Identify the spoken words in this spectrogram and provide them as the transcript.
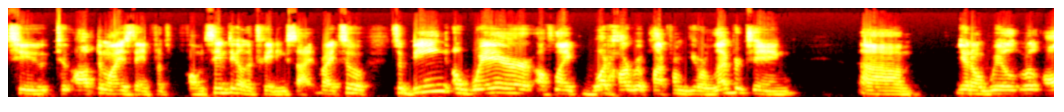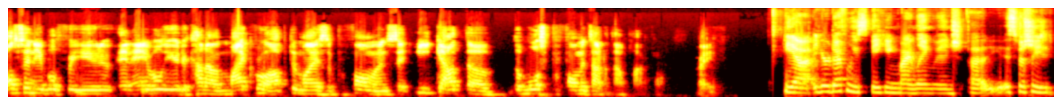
to to optimize the inference performance. Same thing on the training side, right? So so being aware of like what hardware platform you're leveraging, um, you know, will will also enable for you enable you to kind of micro optimize the performance and eke out the the most performance out of that platform, right? Yeah, you're definitely speaking my language, uh, especially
